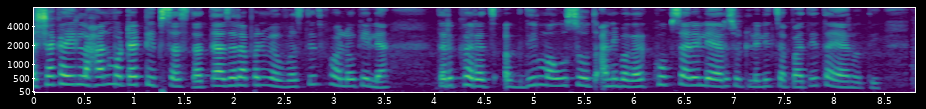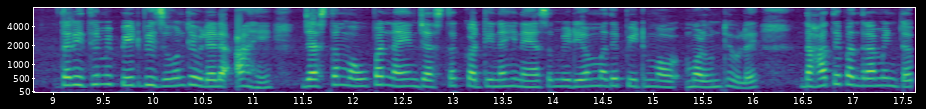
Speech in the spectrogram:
अशा काही लहान मोठ्या टिप्स असतात त्या जर आपण व्यवस्थित फॉलो केल्या तर खरंच अगदी मऊसूत आणि बघा खूप सारे लेअर सुटलेली चपाती तयार होती. तर इथे मी पीठ भिजवून ठेवलेलं आहे. जास्त मऊ पण नाही जास्त कठीणही नाही. असं मीडियममध्ये पीठ मळ मळून ठेवलं आहे दहा ते पंधरा मिनटं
